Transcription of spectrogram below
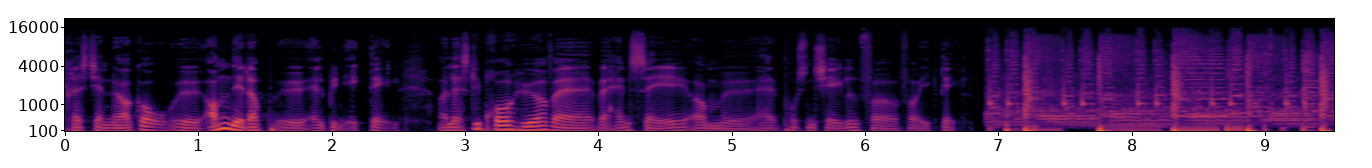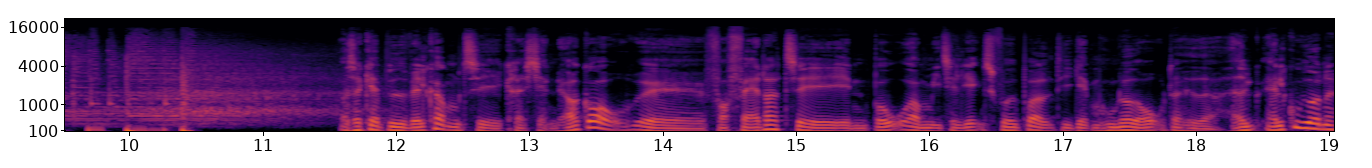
Christian Nørgaard, øh, om netop øh, Albin Ekdal. Og lad os lige prøve at høre, hvad, hvad han sagde om øh, potentialet for, for Ekdal. Og så kan jeg byde velkommen til Christian Nørgaard, øh, forfatter til en bog om italiensk fodbold igennem 100 år, der hedder Halguderne.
